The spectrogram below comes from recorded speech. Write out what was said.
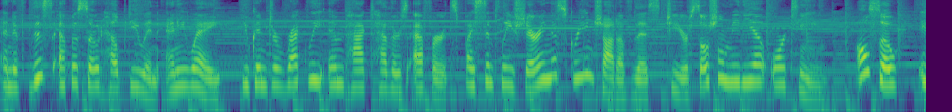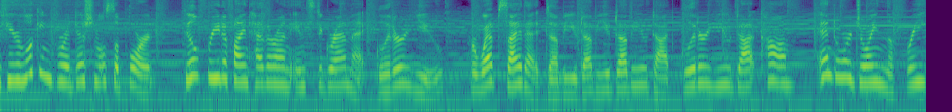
and if this episode helped you in any way, you can directly impact Heather's efforts by simply sharing a screenshot of this to your social media or team. Also, if you're looking for additional support, feel free to find Heather on Instagram at GlitterU, her website at www.glitteru.com, and or join the free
